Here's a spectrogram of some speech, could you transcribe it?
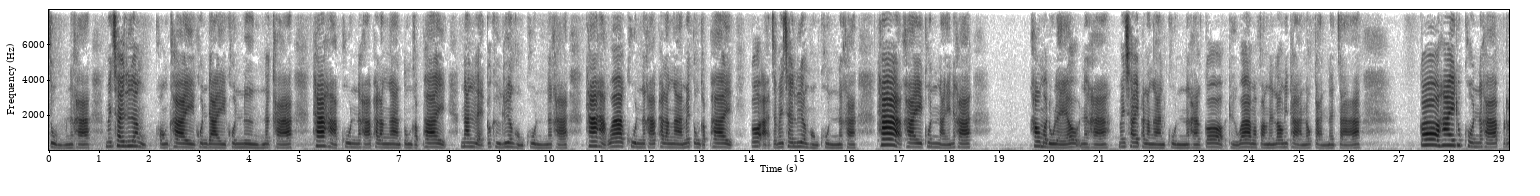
สุ่มนะคะ ไม่ใช่เรื่องของใครคนใดคนหนึ่งนะคะ ถ้าหากคุณนะคะ พลังงานตรงกับไพ่นั่นแหละก็คือเรื่องของคุณนะคะ ถ้าหากว่าคุณนะคะ พลังงานไม่ตรงกับไพ่ก็อาจจะไม่ใช่เรื่องของคุณนะคะ ถ้าใครคนไหนนะคะ เข้ามาดูแล้วนะคะ ไม่ใช่พลังงานคุณนะคะ ก็ถือว่ามาฟังนั้นเล่านิทานแล้วกันนะจ๊ะก็ให้ทุกคนนะคะ โปร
